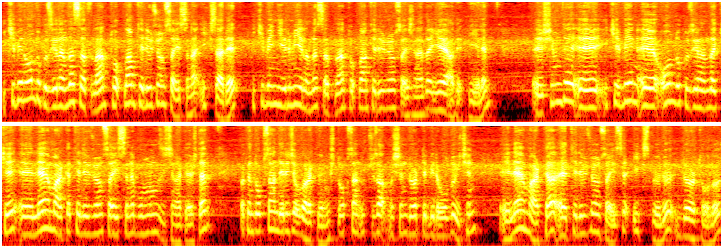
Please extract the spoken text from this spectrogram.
2019 yılında satılan toplam televizyon sayısına X adet, 2020 yılında satılan toplam televizyon sayısına da Y adet diyelim. E, Şimdi e, 2019 yılındaki e, L marka televizyon sayısını bulmamız için arkadaşlar bakın 90 derece olarak verilmiş. 90 360'ın 4'te 1'i olduğu için e, L marka e, televizyon sayısı X bölü 4 olur.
